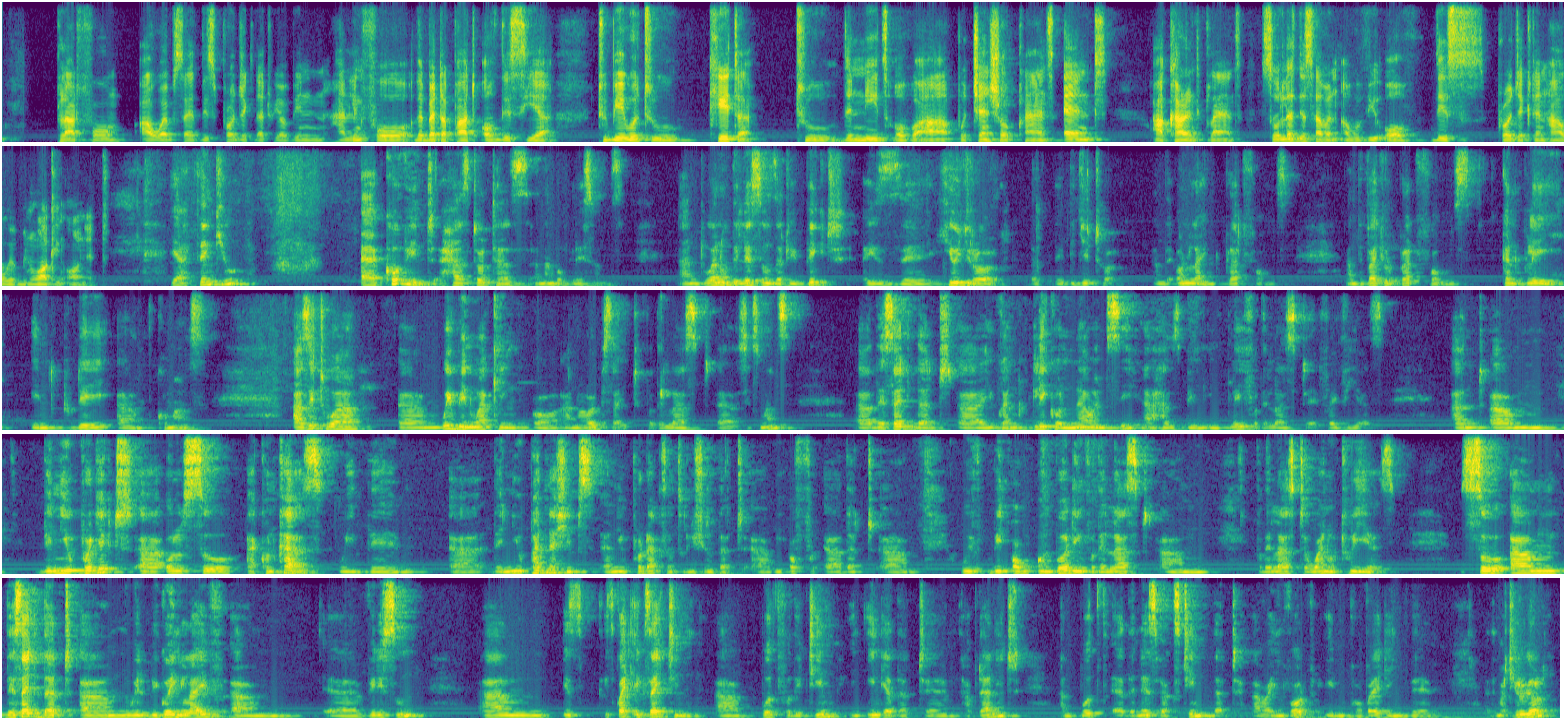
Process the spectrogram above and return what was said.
platform, our website, this project that we have been handling for the better part of this year to be able to cater to the needs of our potential clients and our current clients. So let's just have an overview of this project and how we've been working on it. Yeah, thank you. Uh, COVID has taught us a number of lessons. And one of the lessons that we picked is the huge role that the digital and the online platforms and the virtual platforms can play in today um, commerce. As it were, um, we've been working on, our website for the last uh, six months. Uh, the site that uh, you can click on now and see uh, has been in play for the last uh, five years. And um, the new project uh, also concurs with the the new partnerships and new products and solutions that we offer that um, we've been onboarding for the last um, for the last one or two years. So um, the site that um, will be going live um, uh, very soon um, is, is quite exciting, uh, both for the team in India that um, have done it and both uh, the Nesvax team that are involved in providing the, the material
